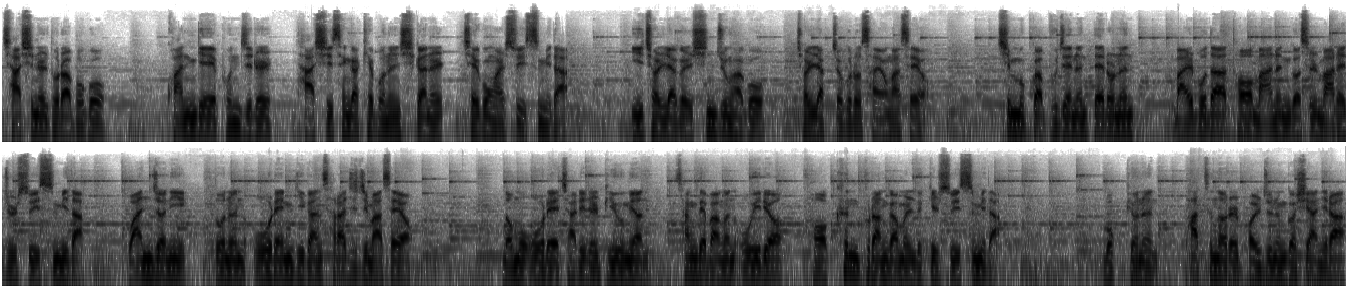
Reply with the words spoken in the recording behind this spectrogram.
자신을 돌아보고 관계의 본질을 다시 생각해보는 시간을 제공할 수 있습니다. 이 전략을 신중하고 전략적으로 사용하세요. 침묵과 부재는 때로는 말보다 더 많은 것을 말해줄 수 있습니다. 완전히 또는 오랜 기간 사라지지 마세요. 너무 오래 자리를 비우면 상대방은 오히려 더 큰 불안감을 느낄 수 있습니다. 목표는 파트너를 벌주는 것이 아니라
